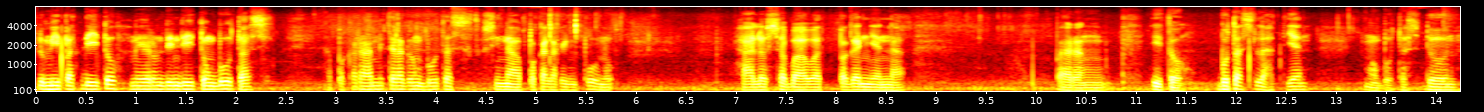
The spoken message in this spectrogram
Lumipat dito mayroon din ditong butas. Napakarami talagang butas. Kasi napakalaking puno. Halos sa bawat paganyan na parang dito butas lahat yan. Mga butas doon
